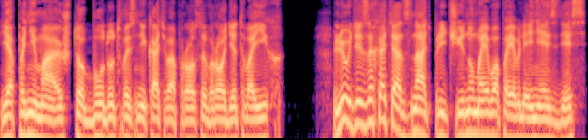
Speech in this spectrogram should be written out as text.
я понимаю, что будут возникать вопросы вроде твоих. Люди захотят знать причину моего появления здесь.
